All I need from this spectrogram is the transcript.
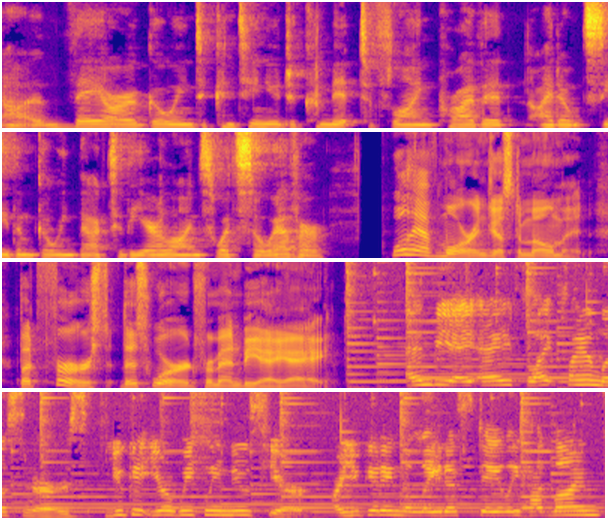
uh, they are going to continue to commit to flying private. I don't see them going back to the airlines whatsoever. We'll have more in just a moment, but first, this word from NBAA. NBAA Flight Plan listeners, you get your weekly news here. Are you getting the latest daily headlines?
